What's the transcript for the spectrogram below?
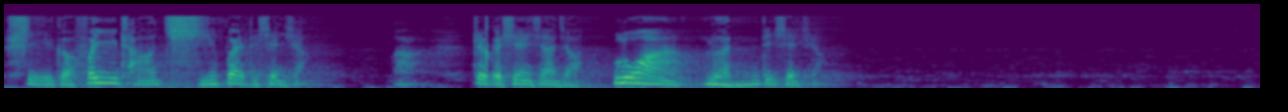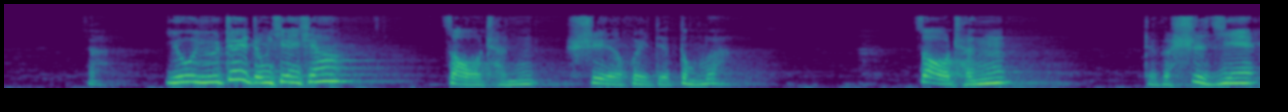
是一个非常奇怪的现象，啊，这个现象叫乱伦的现象，啊，由于这种现象，造成社会的动乱，造成这个世间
